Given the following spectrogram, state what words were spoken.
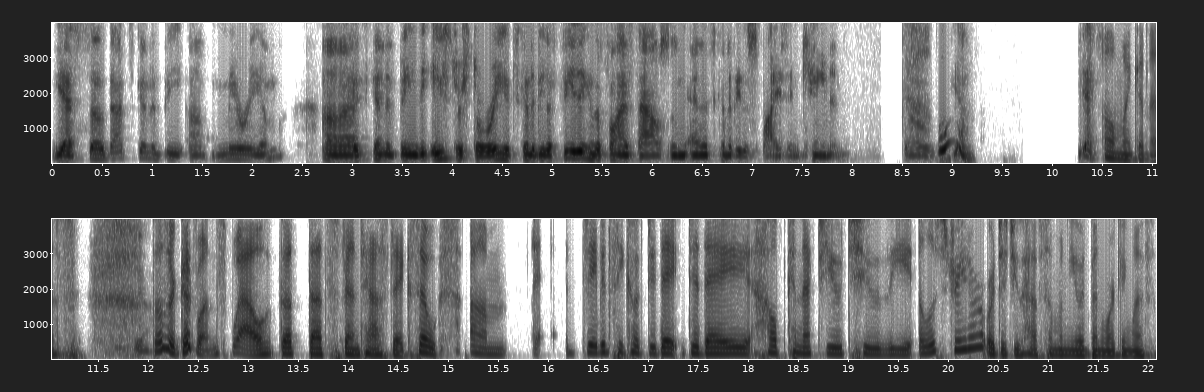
yes. So that's going to be um, Miriam uh, it's going to be the Easter story. It's going to be the feeding of the 5,000, and it's going to be the spies in Canaan. So, yeah. Yes. Oh my goodness. Yeah. Those are good ones. Wow. That that's fantastic. So, um, David C. Cook, did they did they help connect you to the illustrator, or did you have someone you had been working with?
